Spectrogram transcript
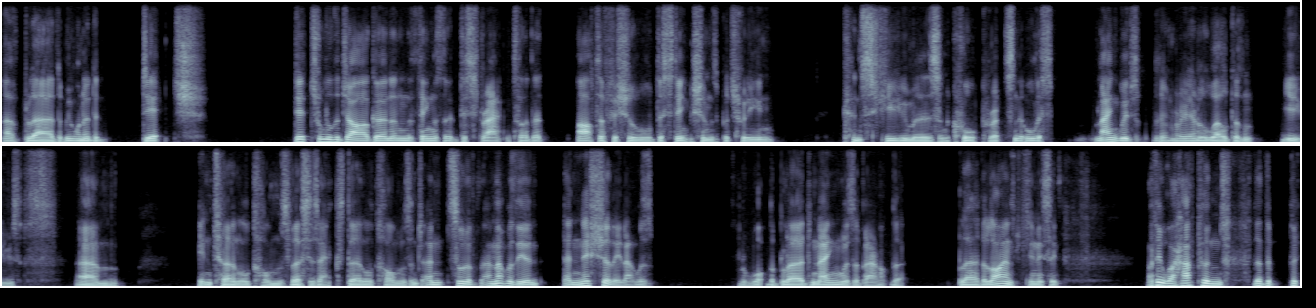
of Blur that we wanted to ditch ditch all the jargon and the things that distract or the artificial distinctions between consumers and corporates and all this language the real world doesn't use. Um, internal comms versus external comms and, and sort of and that was the initially that was what the blurred name was about that blur the lines between these things. I think what happened that the, the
